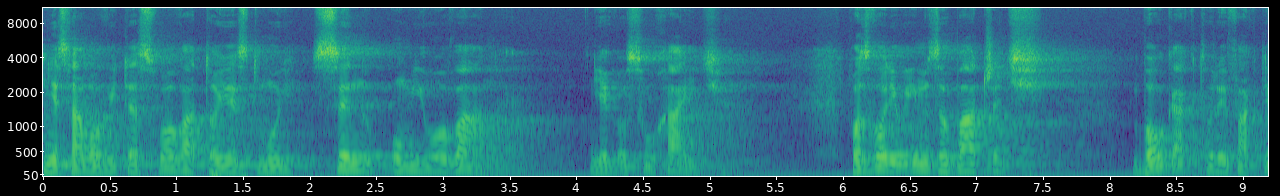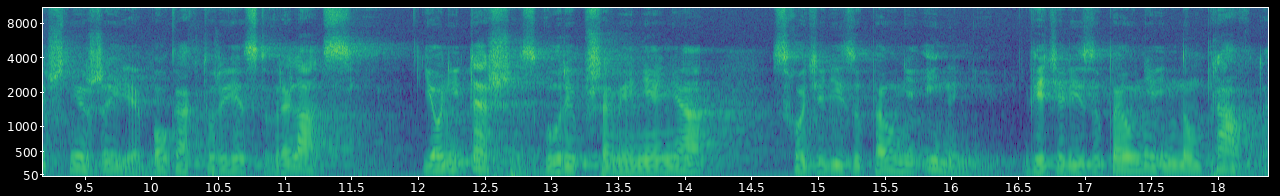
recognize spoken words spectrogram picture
niesamowite słowa: To jest mój syn umiłowany, jego słuchajcie. Pozwolił im zobaczyć Boga, który faktycznie żyje, Boga, który jest w relacji. I oni też z góry przemienienia schodzili zupełnie inni, wiedzieli zupełnie inną prawdę.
